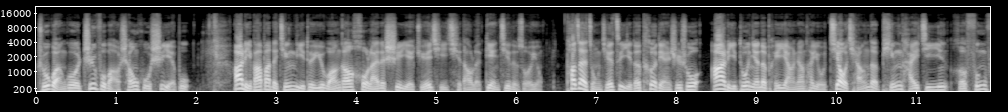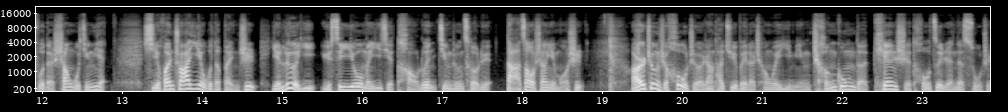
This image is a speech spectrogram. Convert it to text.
主管过支付宝商户事业部。阿里巴巴的经历对于王刚后来的事业崛起起到了奠基的作用。他在总结自己的特点时说：“阿里多年的培养让他有较强的平台基因和丰富的商务经验，喜欢抓业务的本质，也乐意与 CEO 们一起讨论竞争策略，打造商业模式。而正是后者让他具备了成为一名成功的天使投资人的素质。”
